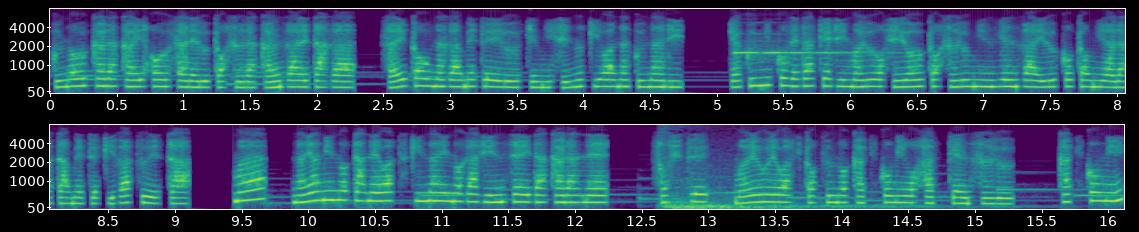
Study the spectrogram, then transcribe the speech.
苦悩から解放されるとすら考えたが、サイトを眺めているうちに死ぬ気はなくなり、逆にこれだけ自丸をしようとする人間がいることに改めて気がついた。まあ、悩みの種は尽きないのが人生だからね。そして、前上は一つの書き込みを発見する。書き込み？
